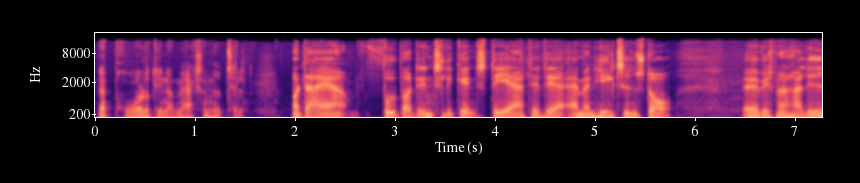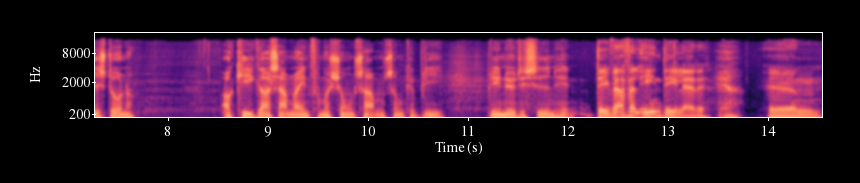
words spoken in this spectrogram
Hvad bruger du din opmærksomhed til? Og der er fodboldintelligens, det er det der, at man hele tiden står, øh, hvis man har ledige stunder, og kigger og samler information sammen, som kan blive, blive nyttig sidenhen. Det er i hvert fald en del af det. Ja. Øhm,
